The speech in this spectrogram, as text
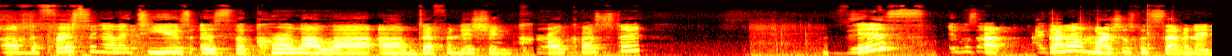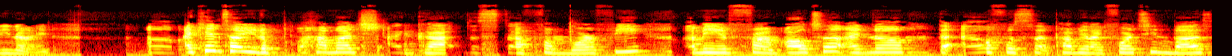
Um, the first thing I like to use is the Curlala um, Definition Curl Custard. This, it was a, I got it on Marshalls for $7.99. Um, I can't tell you the, how much I got the stuff from Morphe. I mean, from Ulta. I know the e.l.f. was probably like 14 bucks.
